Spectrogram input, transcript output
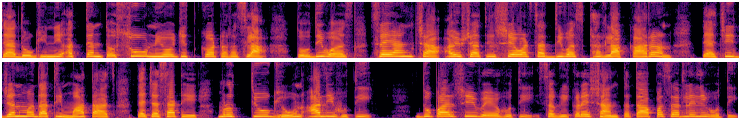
त्या दोघींनी अत्यंत सुनियोजित कट रचला. तो दिवस श्रेयांच्या आयुष्यात आयुष्यातील शेवटचा दिवस ठरला कारण त्याची जन्मदाती माताच त्याच्यासाठी मृत्यू घेऊन आली होती. दुपारची वेळ होती. सगळीकडे शांतता पसरलेली होती.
